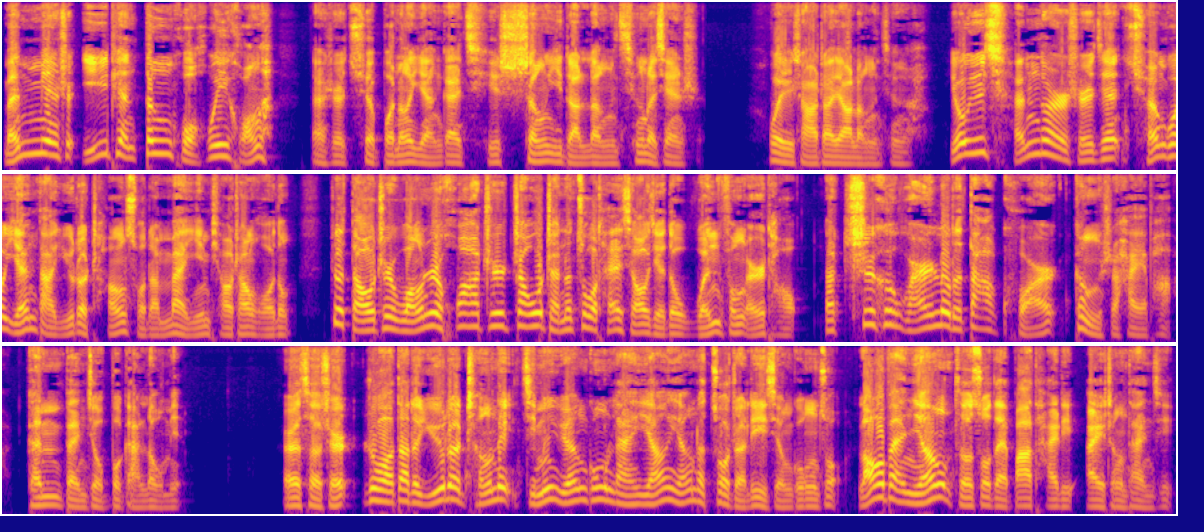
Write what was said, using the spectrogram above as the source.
门面是一片灯火辉煌啊，但是却不能掩盖其生意的冷清的现实。为啥这样冷清啊？由于前段时间全国严打娱乐场所的卖淫嫖娼活动，这导致往日花枝招展的坐台小姐都闻风而逃，那吃喝玩乐的大款更是害怕，根本就不敢露面。而此时，偌大的娱乐城内，几名员工懒洋洋地做着例行工作，老板娘则坐在吧台里唉声叹气。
